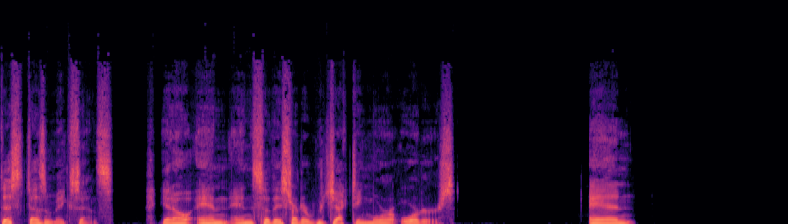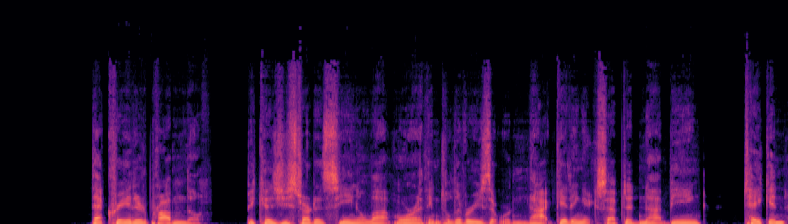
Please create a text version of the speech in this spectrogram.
this doesn't make sense, you know? And, and so they started rejecting more orders. And that created a problem though, because you started seeing a lot more, I think, deliveries that were not getting accepted, not being taken.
